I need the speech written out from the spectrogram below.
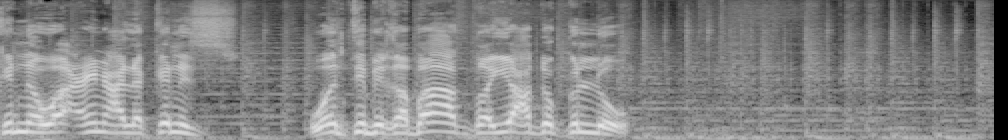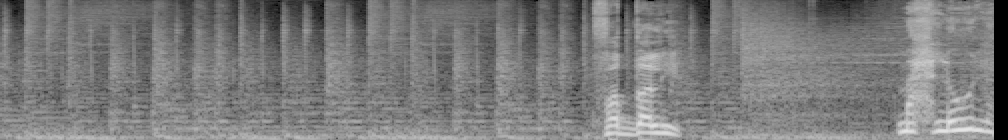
كنا واقعين على كنز وانت بغبائك ضيعته كله. تفضلي. محلولة.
